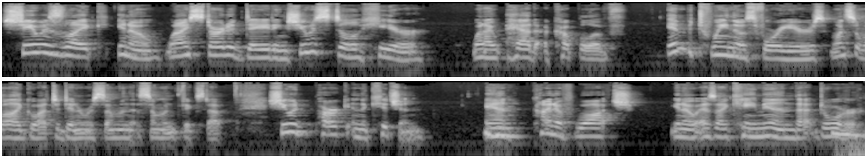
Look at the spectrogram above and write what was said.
she was like, you know, when I started dating, she was still here when I had a couple of in between those four years. Once in a while, I'd go out to dinner with someone that someone fixed up. She would park in the kitchen and mm-hmm. kind of watch, you know, as I came in that door,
